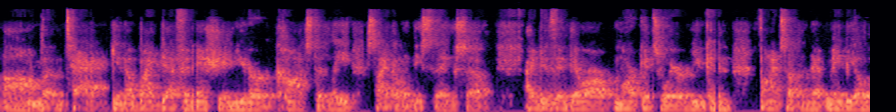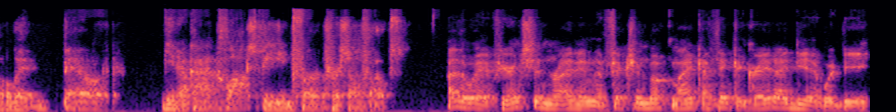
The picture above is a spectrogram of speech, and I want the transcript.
Um, but in tech you know by definition you're constantly cycling these things. So I do think there are markets where you can find something that may be a little bit better, you know, kind of clock speed for for some folks. By the way, if you're interested in writing a fiction book, Mike, I think a great idea would be,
